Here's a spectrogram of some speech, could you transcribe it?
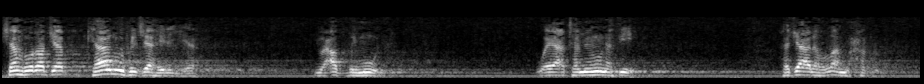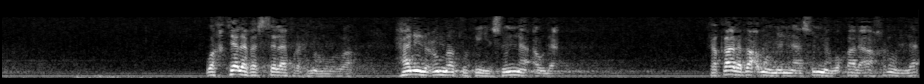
شهر رجب كانوا في الجاهلية يعظمونه. ويعتمرون فيه. فجعله الله محرم واختلف السلف رحمهم الله. هل العمرة فيه سنة أو لا؟ فقال بعضهم إنها سنة وقال آخرون لا.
